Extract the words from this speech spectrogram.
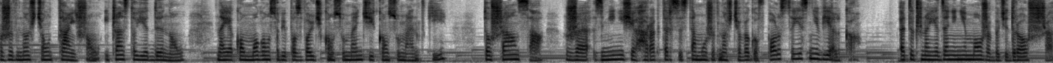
żywnością tańszą i często jedyną, na jaką mogą sobie pozwolić konsumenci i konsumentki, to szansa, że zmieni się charakter systemu żywnościowego w Polsce jest niewielka. Etyczne jedzenie nie może być droższe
